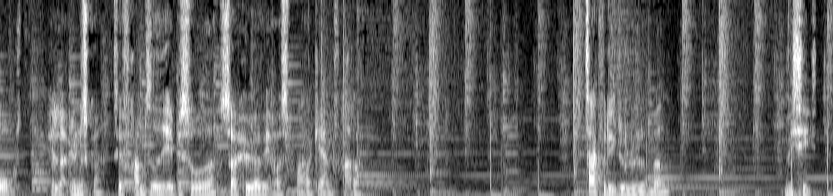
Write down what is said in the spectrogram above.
ros eller ønsker til fremtidige episoder, så hører vi også meget gerne fra dig. Tak fordi du lyttede med. Vi ses.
